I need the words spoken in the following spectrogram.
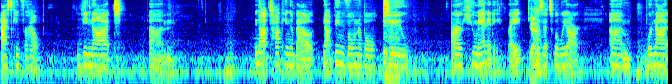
asking for help, the not um, not talking about not being vulnerable to our humanity, right? Yeah. Because that's what we are. Um, we're not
